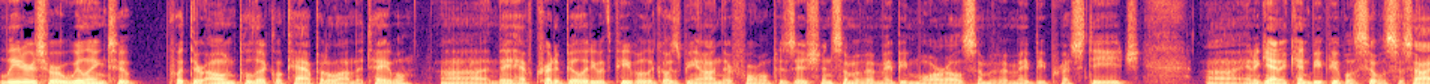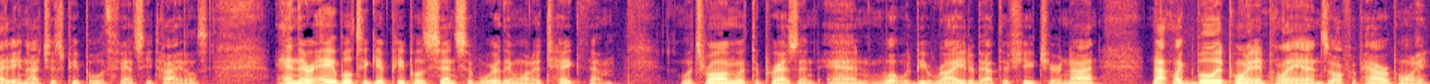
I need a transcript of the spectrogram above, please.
leaders who are willing to put their own political capital on the table. Uh, they have credibility with people that goes beyond their formal position. Some of it may be moral, some of it may be prestige. Uh, and again, it can be people in civil society, not just people with fancy titles. And they're able to give people a sense of where they want to take them, what's wrong with the present, and what would be right about the future. Not, not like bullet pointed plans off a PowerPoint,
